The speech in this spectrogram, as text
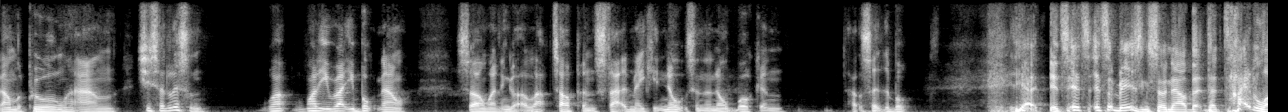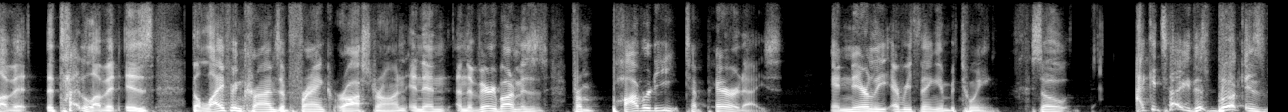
around the pool, and she said, Listen, why, why don't you write your book now? So I went and got a laptop and started making notes in the notebook, and that's it, the book. Yeah, it's it's it's amazing. So now the, the title of it, the title of it is The Life and Crimes of Frank Rostron. And then on the very bottom is from poverty to paradise and nearly everything in between. So I can tell you this book is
